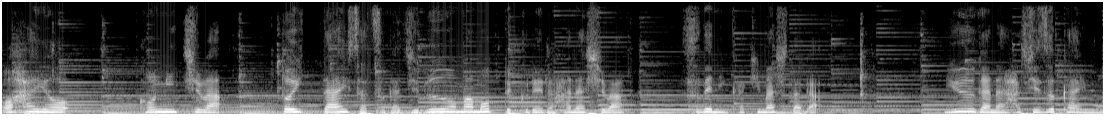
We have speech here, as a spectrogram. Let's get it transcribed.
おはようこんにちはといった挨拶が自分を守ってくれる話はすでに書きましたが優雅な箸使いも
